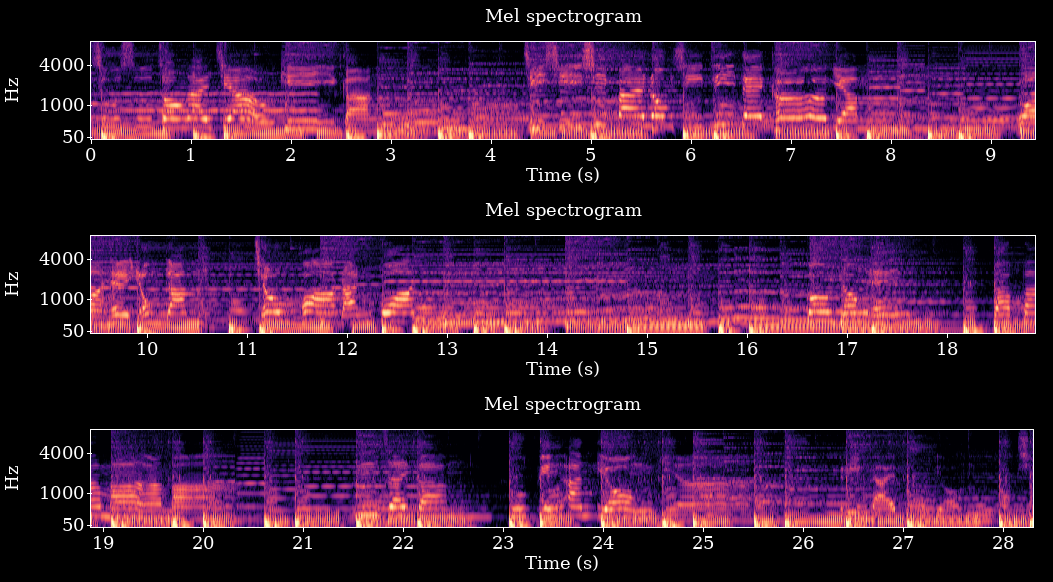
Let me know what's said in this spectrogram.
处事总爱照起工，一时失败拢是天地考验。我的勇敢冲破难关。故乡的爸爸妈妈，不知敢平安勇行，恁来保重，受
